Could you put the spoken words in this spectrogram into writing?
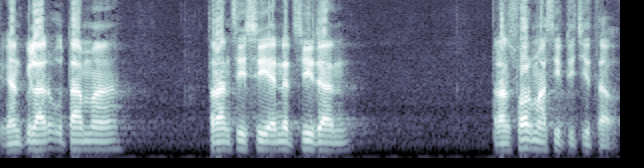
Dengan pilar utama transisi energi dan transformasi digital.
